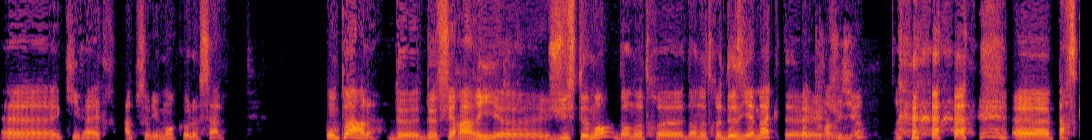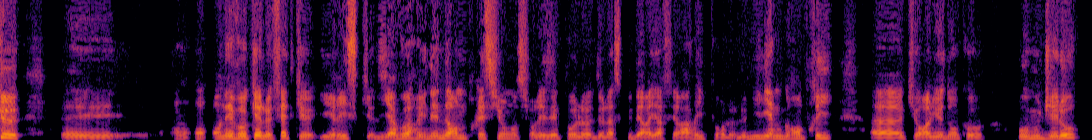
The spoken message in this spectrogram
qui va être absolument colossal. On parle de, Ferrari justement dans notre, dans notre deuxième acte, Julien. parce que on, évoquait le fait qu'il risque d'y avoir une énorme pression sur les épaules de la Scuderia Ferrari pour le, millième Grand Prix qui aura lieu donc au, au Mugello.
